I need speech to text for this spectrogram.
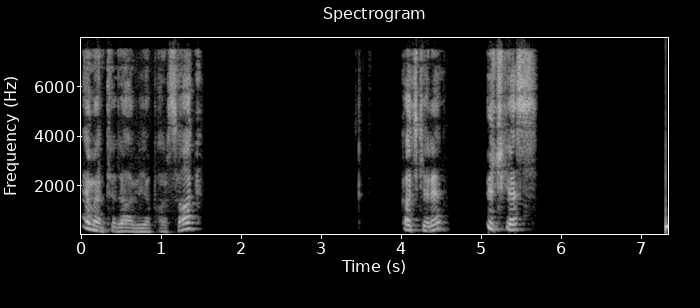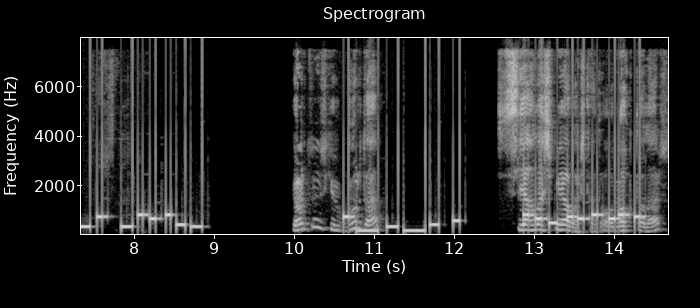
Hemen tedavi yaparsak kaç kere? Üç kez. Gördüğünüz gibi burada siyahlaşmaya başladı. O noktalar,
